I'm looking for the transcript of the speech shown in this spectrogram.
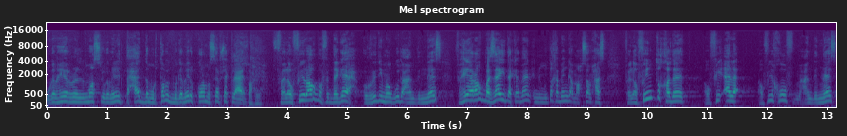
وجماهير المصري وجماهير الاتحاد ده مرتبط بجماهير الكرة المصرية بشكل عام. صحيح. فلو في رغبة في النجاح اوريدي موجودة عند الناس فهي رغبة زايدة كمان إن المنتخب ينجح مع حسام حسن. فلو في انتقادات أو في قلق أو في خوف عند الناس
